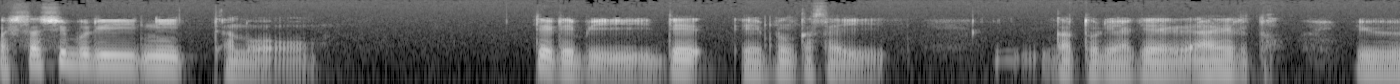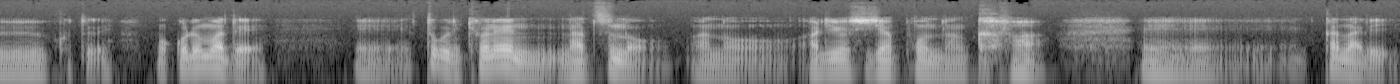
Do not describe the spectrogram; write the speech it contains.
ー、久しぶりに、あの、テレビで、え文化祭が取り上げられるということで、これまで、えー、特に去年夏の、あの、有吉ジャポンなんかは、えー、かなり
